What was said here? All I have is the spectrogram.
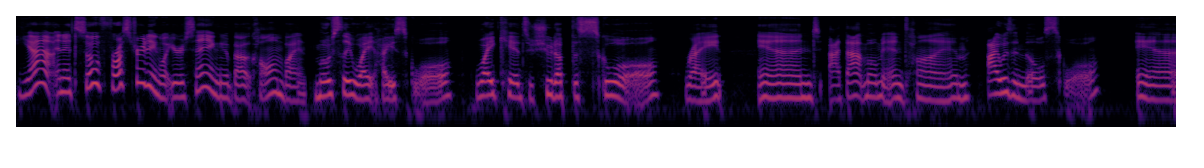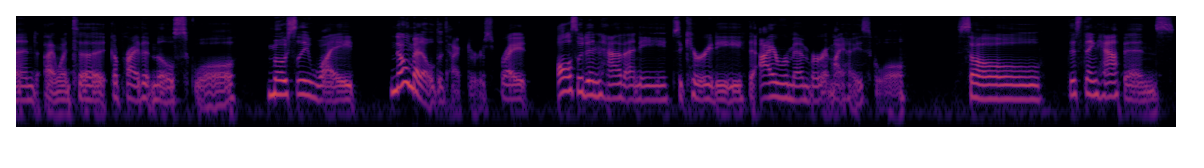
Yeah, and it's so frustrating what you're saying about Columbine. Mostly white high school, white kids who shoot up the school, right? And at that moment in time, I was in middle school and I went to a private middle school, mostly white, no metal detectors, right? Also didn't have any security that I remember at my high school. So this thing happens,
